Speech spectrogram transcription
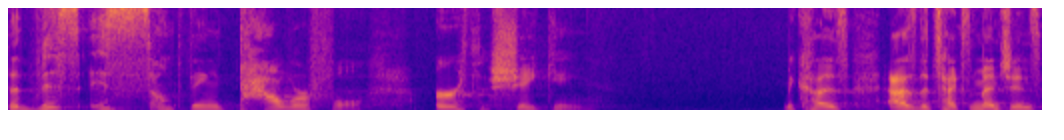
that this is something powerful, earth shaking. Because, as the text mentions,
